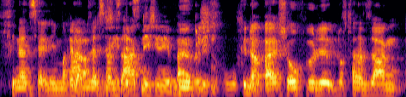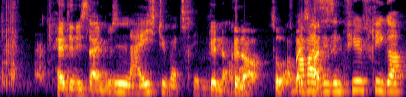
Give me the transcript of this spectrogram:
finanziell in dem Genau, Rahmen sein, also dass ich man sagt, nicht in den möglich. Bayerischen Hof. Genau, Bayerischer Hof würde Lufthansa sagen, hätte nicht sein müssen. Leicht übertrieben. Genau. Genau, so, aber, Aber, hatte, sie sind Vielflieger,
